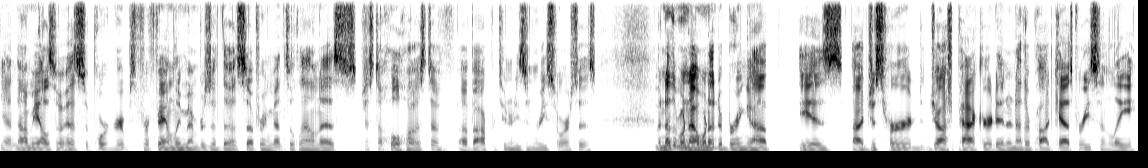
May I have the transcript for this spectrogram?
Yeah, NAMI also has support groups for family members of those suffering mental illness, just a whole host of, of opportunities and resources. Another one I wanted to bring up is I just heard Josh Packard in another podcast recently,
